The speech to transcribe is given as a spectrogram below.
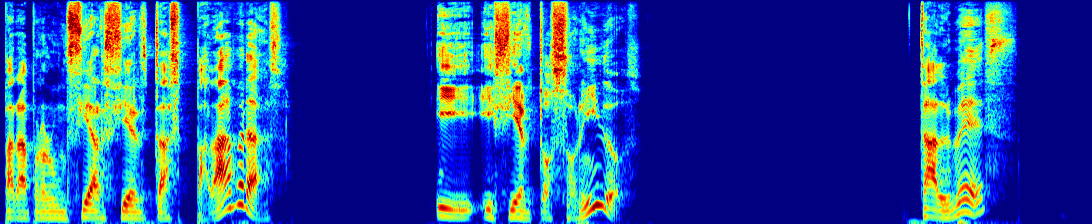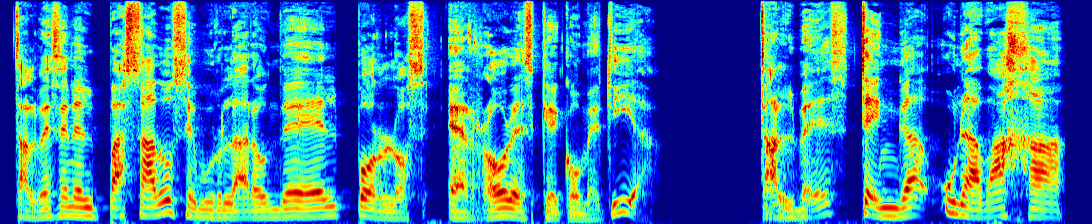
para pronunciar ciertas palabras y, y ciertos sonidos. Tal vez, tal vez en el pasado se burlaron de él por los errores que cometía tal vez tenga una baja,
